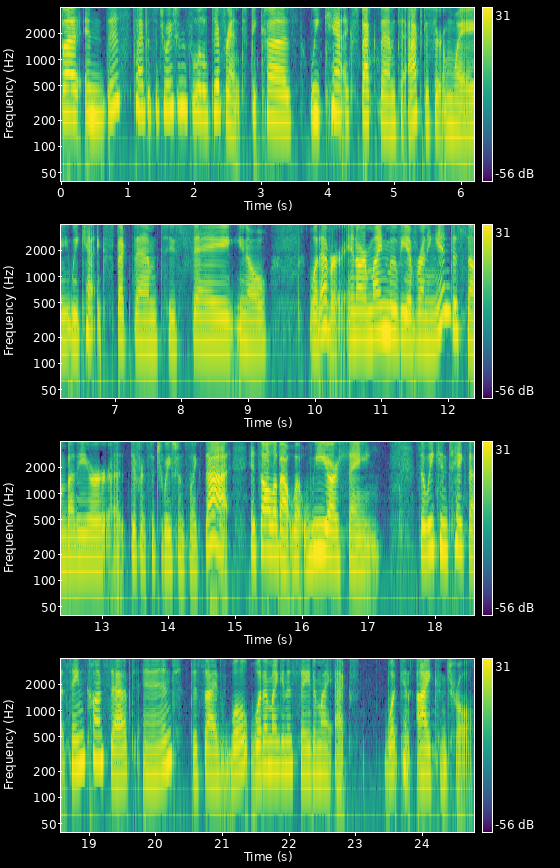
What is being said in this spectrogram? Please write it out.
but in this type of situation, it's a little different because we can't expect them to act a certain way. We can't expect them to say, you know, whatever. In our mind movie of running into somebody or uh, different situations like that, it's all about what we are saying. So we can take that same concept and decide, well, what am I going to say to my ex? What can I control?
